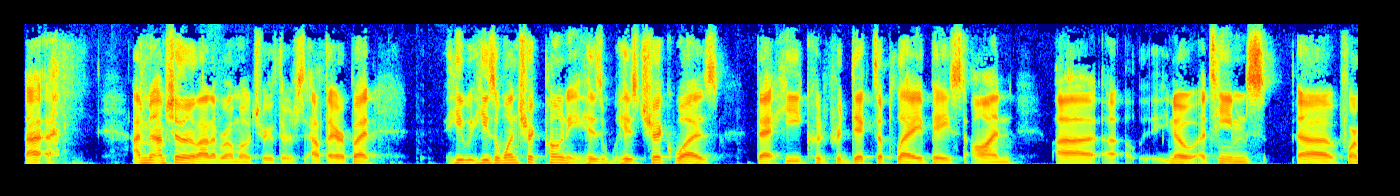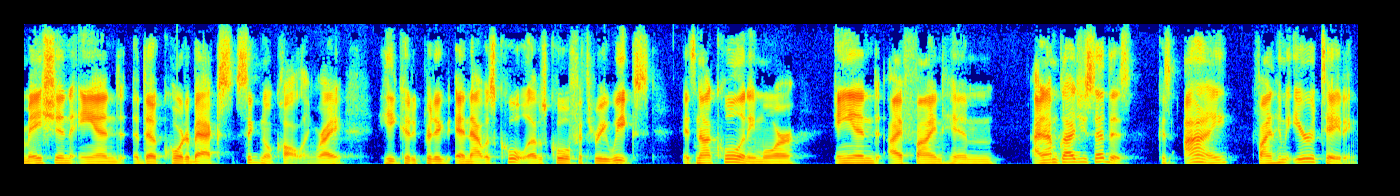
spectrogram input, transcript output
Uh, I'm I'm sure there are a lot of Romo truthers out there, but he he's a one trick pony. His his trick was that he could predict a play based on uh, uh you know a team's uh, formation and the quarterback's signal calling. Right? He could predict, and that was cool. That was cool for three weeks. It's not cool anymore and I find him, and I'm glad you said this because I find him irritating.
